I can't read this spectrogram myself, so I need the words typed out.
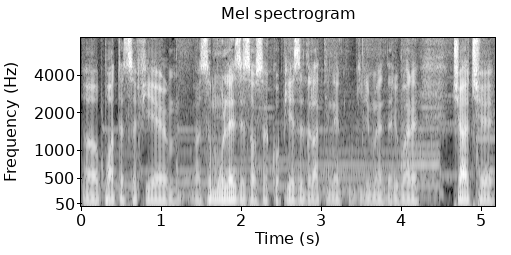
uh, poată să fie, uh, să muleze sau să copieze de la tine cu ghilimele de rigoare ceea ce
